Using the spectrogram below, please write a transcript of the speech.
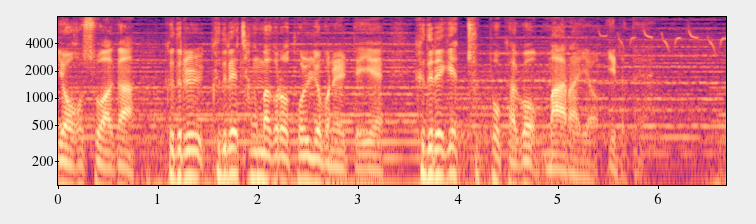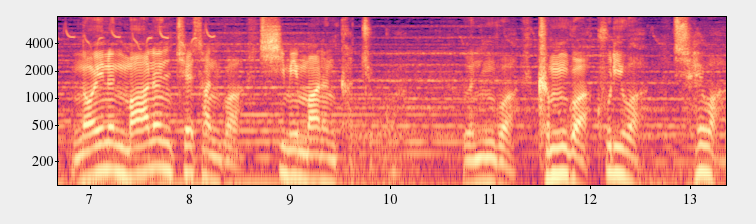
여호수아가 그들을 그들의 장막으로 돌려보낼 때에 그들에게 축복하고 말하여 이르되 너희는 많은 재산과 힘이 많은 가축과 은과 금과 구리와 쇠와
